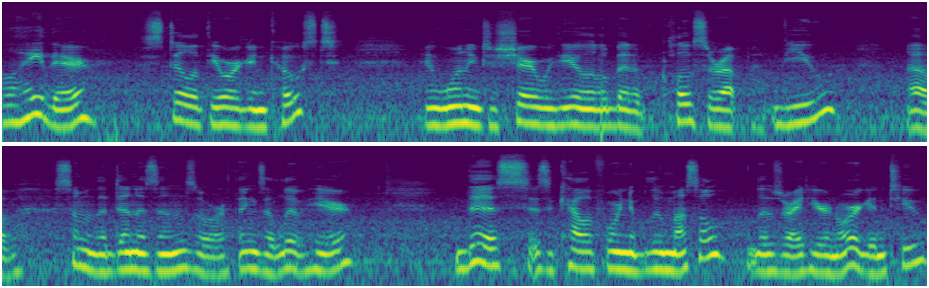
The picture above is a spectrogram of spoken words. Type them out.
Well, hey there. Still at the Oregon coast and wanting to share with you a little bit of closer up view of some of the denizens or things that live here. This is a California blue mussel. lives right here in Oregon too.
